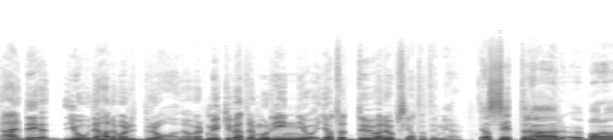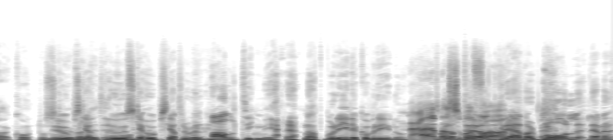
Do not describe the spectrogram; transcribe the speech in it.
Ja, det, jo, det hade varit bra. Det hade varit mycket bättre än Mourinho. Jag tror att du hade uppskattat det mer. Jag sitter här eh, bara kort och Nu skruvar uppskatt, lite på ska, mig. uppskattar du väl allting mer än att Mourinho kommer in och Nej, men alltså, spelar fan. dödgrävarboll. Nej, men,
